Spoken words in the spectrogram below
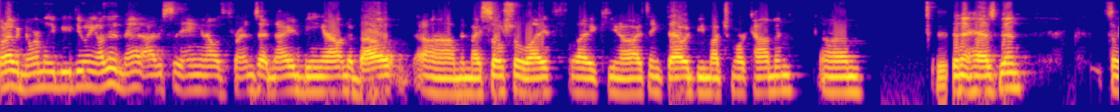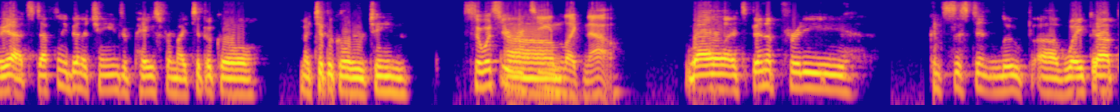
what I would normally be doing, other than that, obviously hanging out with friends at night, being out and about, um, in my social life, like you know, I think that would be much more common um, than it has been. So yeah, it's definitely been a change of pace from my typical my typical routine. So what's your routine um, like now? Well, it's been a pretty consistent loop of wake up,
